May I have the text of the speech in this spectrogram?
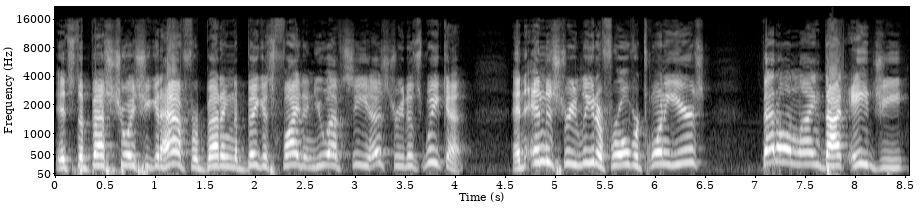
It's the best choice you could have for betting the biggest fight in UFC history this weekend. An industry leader for over 20 years, BetOnline.ag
